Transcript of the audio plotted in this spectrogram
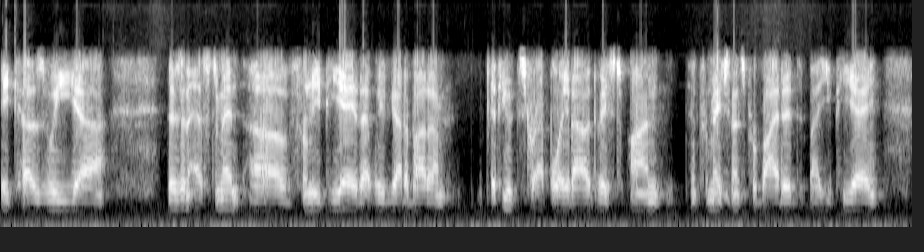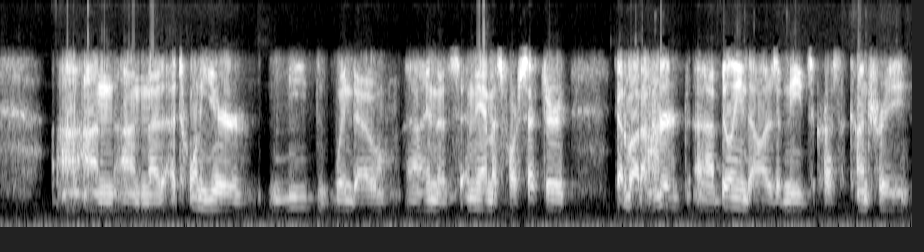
because we uh, there's an estimate of from EPA that we've got about a if you extrapolate out based upon information that's provided by EPA uh, on on a 20 year need window uh, in the in the MS4 sector, got about 100 uh, billion dollars of needs across the country,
